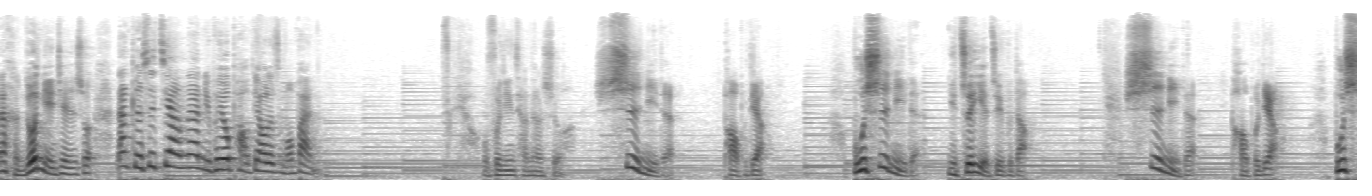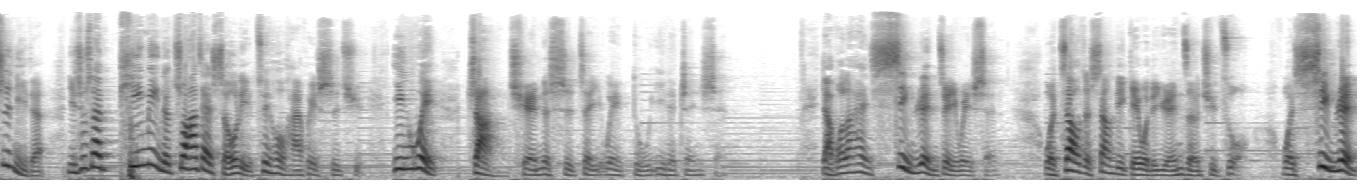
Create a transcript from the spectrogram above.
那很多年轻人说：“那可是这样，那女朋友跑掉了怎么办？”我父亲常常说：“是你的，跑不掉。”不是你的，你追也追不到；是你的，跑不掉；不是你的，你就算拼命的抓在手里，最后还会失去。因为掌权的是这一位独一的真神。亚伯拉罕信任这一位神，我照着上帝给我的原则去做，我信任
